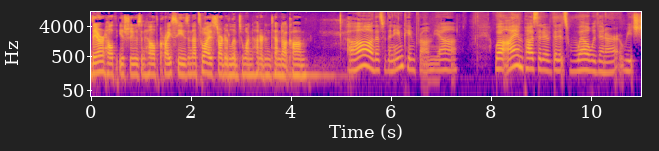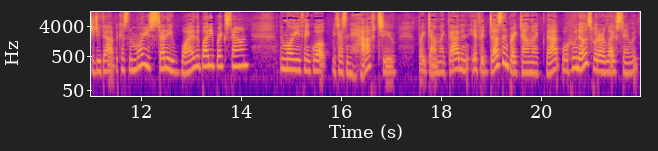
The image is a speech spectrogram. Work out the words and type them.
their health issues and health crises, and that's why I started Live to 110.com. Oh, that's where the name came from. Yeah. Well, I am positive that it's well within our reach to do that because the more you study why the body breaks down, the more you think, well, it doesn't have to break down like that. And if it doesn't break down like that, well, who knows what our lifespan would,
